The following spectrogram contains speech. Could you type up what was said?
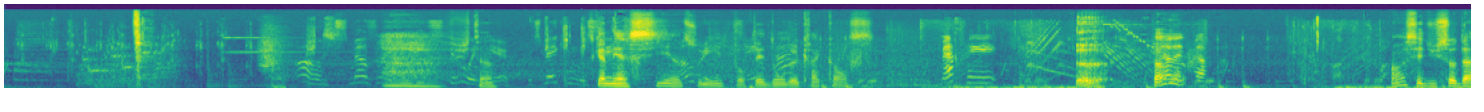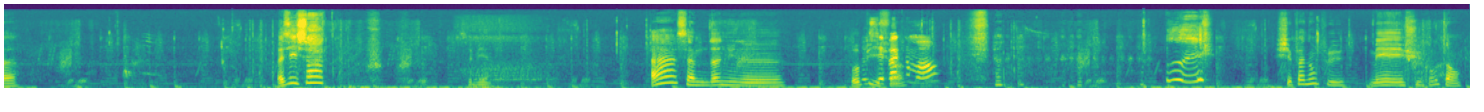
putain. En tout cas, merci Insoumis pour tes dons de craquance. Merci. Pardon là. Oh, c'est du soda. Vas-y, saute C'est bien. Ah, ça me donne une... Au Je sais pif, pas hein. comment. Oui. Je sais pas non plus, mais je suis content.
